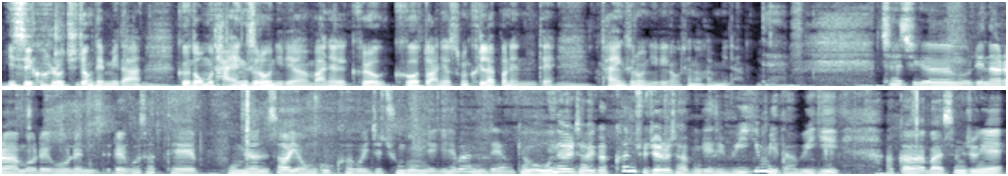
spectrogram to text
있을 걸로 추정됩니다. 그거 너무 다행스러운 일이에요. 만약에 그 그것도 아니었으면 큰일 날 뻔했는데 음. 다행스러운 일이라고 생각합니다. 네. 자, 지금 우리나라 뭐 레고랜 레고 사태 보면서 영국하고 이제 중국 얘기 해봤는데요. 결국 오늘 저희가 큰 주제로 잡은 게 이제 위기입니다. 위기. 아까 말씀 중에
